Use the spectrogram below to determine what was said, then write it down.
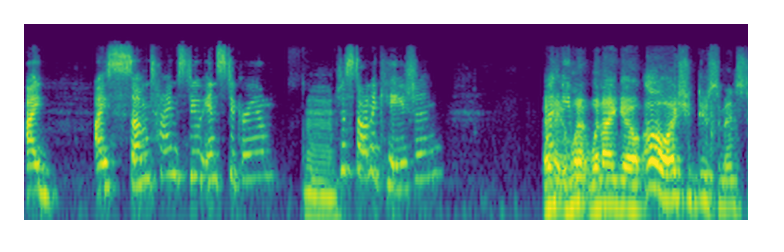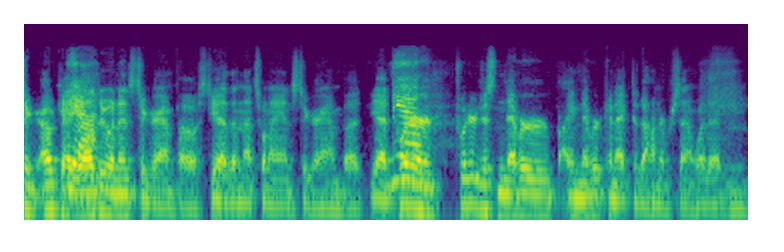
I I sometimes do Instagram, Mm. just on occasion. I mean- when, when I go, oh, I should do some Instagram. Okay, Yeah. I'll do an Instagram post. Yeah, then that's when I Instagram. But yeah, Yeah. Twitter, Twitter just never, I never connected 100% with it. And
